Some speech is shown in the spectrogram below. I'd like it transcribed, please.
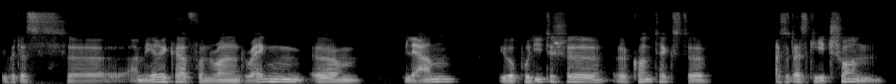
über das äh, Amerika von Ronald Reagan ähm, lernen über politische äh, Kontexte. Also das geht schon.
